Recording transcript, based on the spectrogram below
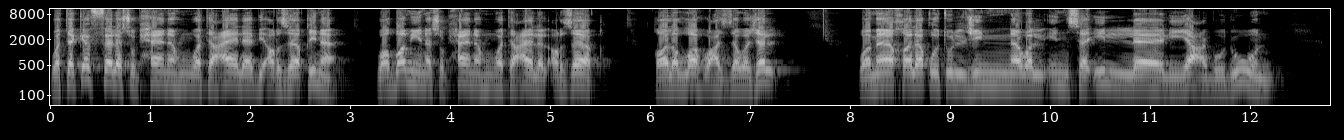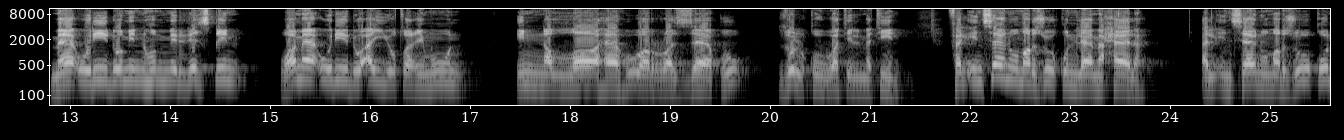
وتكفل سبحانه وتعالى بأرزاقنا وضمن سبحانه وتعالى الأرزاق. قال الله عز وجل وما خلقت الجن والانس الا ليعبدون ما أريد منهم من رزق وما أريد أن يطعمون. إن الله هو الرزاق ذو القوة المتين. فالإنسان مرزوق لا محالة. الإنسان مرزوق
